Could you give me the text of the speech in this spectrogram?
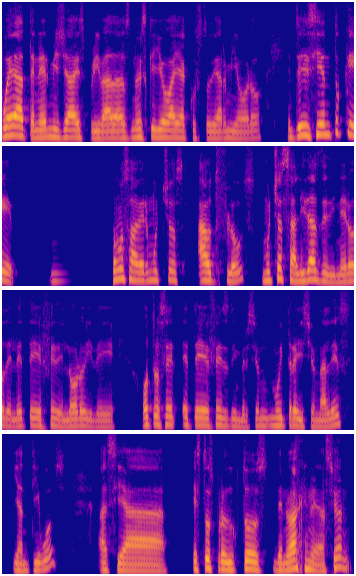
pueda tener mis llaves privadas, no es que yo vaya a custodiar mi oro. Entonces siento que vamos a ver muchos outflows, muchas salidas de dinero del ETF del oro y de otros ETFs de inversión muy tradicionales y antiguos hacia estos productos de nueva generación.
